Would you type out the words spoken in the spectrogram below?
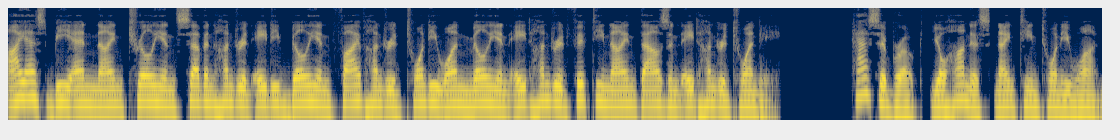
ISBN 9780521859820. Hasebroek, Johannes 1921.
